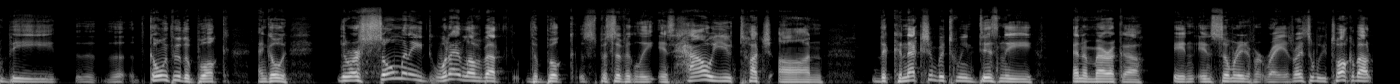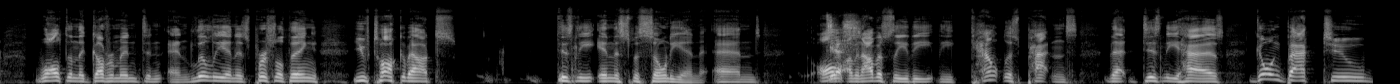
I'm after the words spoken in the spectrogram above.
the, the, the going through the book and going there are so many what i love about the book specifically is how you touch on the connection between disney and america in in so many different ways right? So we talk about walt and the government and and lily and his personal thing. You've talked about disney in the smithsonian and all yes. I mean obviously the the countless patents that Disney has going back to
